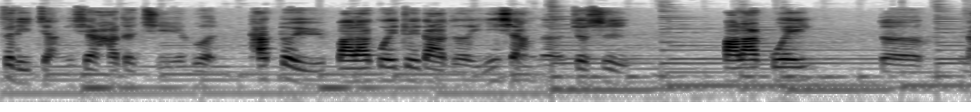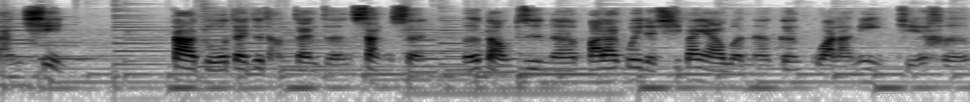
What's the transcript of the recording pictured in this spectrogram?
这里讲一下它的结论。它对于巴拉圭最大的影响呢，就是巴拉圭的男性大多在这场战争上升，而导致呢巴拉圭的西班牙文呢跟瓜拉尼结合，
